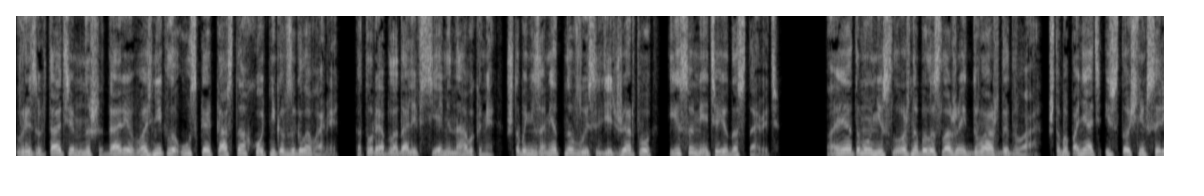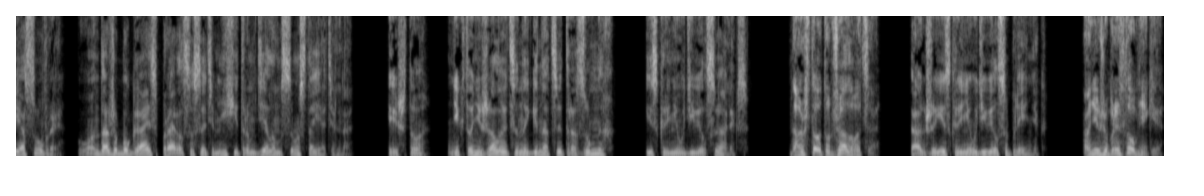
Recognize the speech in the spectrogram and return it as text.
В результате на Шидаре возникла узкая каста охотников за головами, которые обладали всеми навыками, чтобы незаметно выследить жертву и суметь ее доставить. Поэтому несложно было сложить дважды два, чтобы понять источник сырья Сувры. Вон даже Бугай справился с этим нехитрым делом самостоятельно. «И что, никто не жалуется на геноцид разумных?» — искренне удивился Алекс. «На что тут жаловаться?» Также искренне удивился пленник. «Они же преступники,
